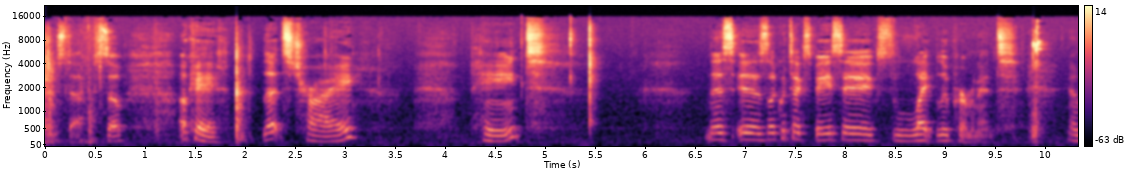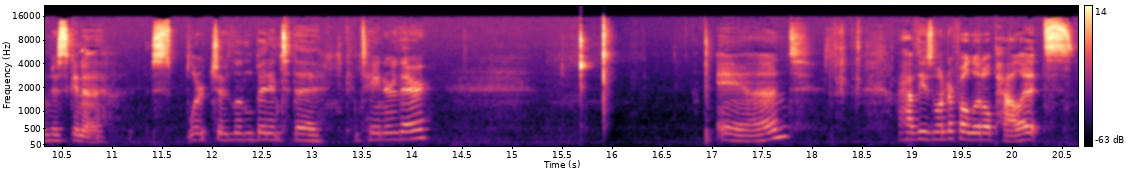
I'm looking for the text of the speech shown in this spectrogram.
do stuff. So, okay, let's try paint. This is Liquitex Basics Light Blue Permanent. I'm just going to splurch a little bit into the container there. And I have these wonderful little palettes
